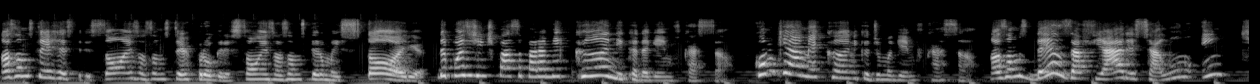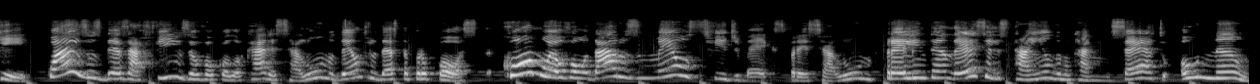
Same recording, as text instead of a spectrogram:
Nós vamos ter restrições, nós vamos ter progressões, nós vamos ter uma história. Depois a gente passa para a mecânica da gamificação. Como que é a mecânica de uma gamificação? Nós vamos desafiar esse aluno em quê? Quais os desafios eu vou colocar esse aluno dentro desta proposta? Como eu vou dar os meus feedbacks para esse aluno para ele entender se ele está indo no caminho certo ou não?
